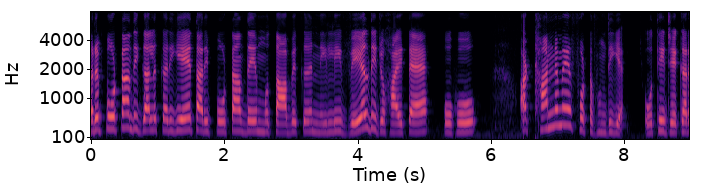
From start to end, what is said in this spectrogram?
ਰਿਪੋਰਟਾਂ ਦੀ ਗੱਲ ਕਰੀਏ ਤਾਂ ਰਿਪੋਰਟਾਂ ਦੇ ਮੁਤਾਬਿਕ ਨੀਲੀ ਵੇਲ ਦੀ ਜੋ ਹਾਈਟ ਹੈ, ਉਹ 98 ਫੁੱਟ ਹੁੰਦੀ ਹੈ। ਉਥੇ ਜੇਕਰ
